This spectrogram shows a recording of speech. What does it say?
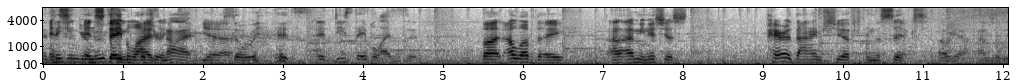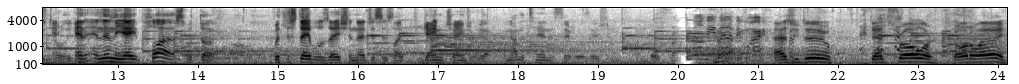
And, and, thinking you're and moving, stabilizing. but you're not. Yeah. So it's it destabilizes it. but I love the eight. I, I mean, it's just paradigm shift from the six. Oh yeah, absolutely, totally. and and then the eight plus with the with the stabilization that just is like game changer yeah, and now the 10 is stabilization on both fronts. don't need that anymore. as you do dead stroller throw it away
